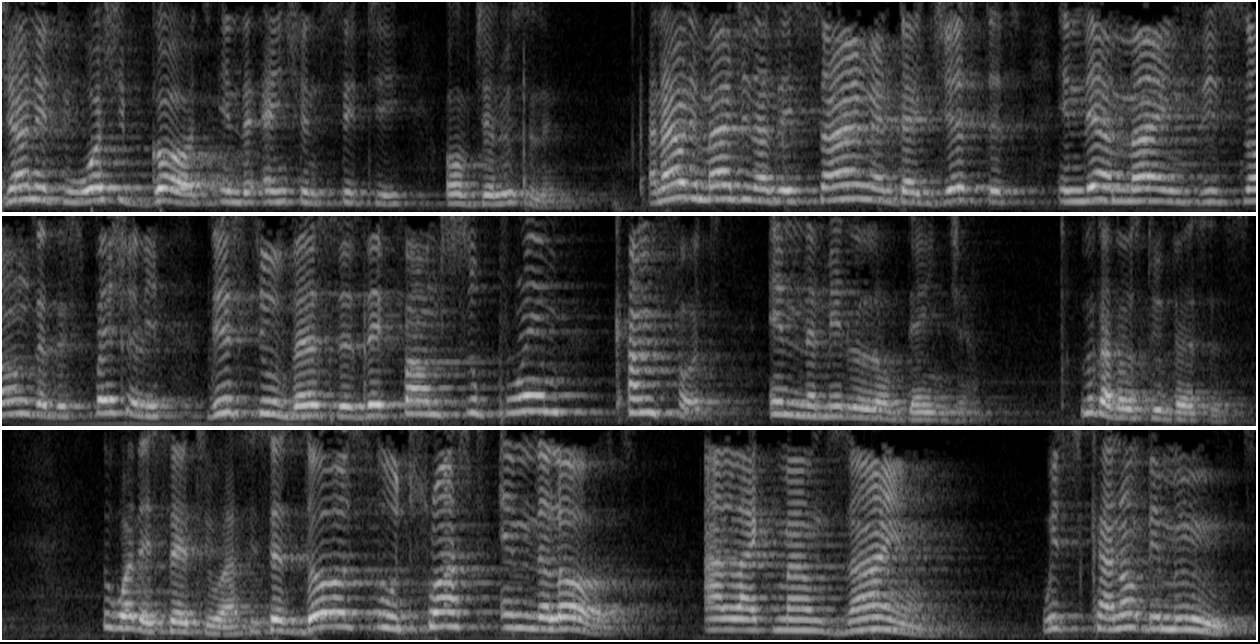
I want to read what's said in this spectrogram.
journey to worship God in the ancient city of Jerusalem. And I would imagine as they sang and digested in their minds these songs, and especially these two verses, they found supreme comfort in the middle of danger. Look at those two verses. Look what they said to us. He says, Those who trust in the Lord are like Mount Zion, which cannot be moved,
